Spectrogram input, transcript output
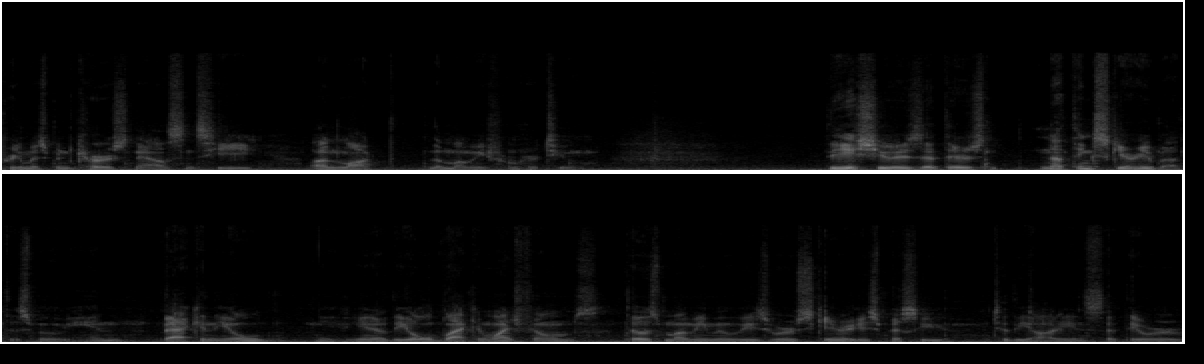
pretty much been cursed now since he unlocked the mummy from her tomb. The issue is that there's nothing scary about this movie, and back in the old you know, the old black and white films, those mummy movies were scary, especially to the audience that they were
